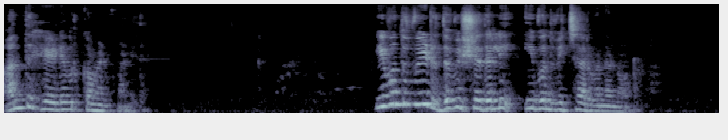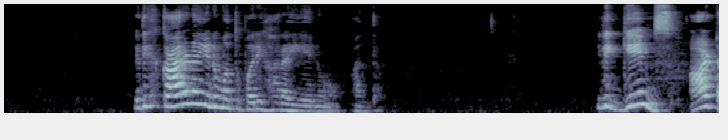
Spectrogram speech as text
ಅಂತ ಹೇಳಿ ಅವರು ಕಮೆಂಟ್ ಮಾಡಿದೆ ಈ ಒಂದು ವಿಡಿಯೋದ ವಿಷಯದಲ್ಲಿ ಈ ಒಂದು ವಿಚಾರವನ್ನು ನೋಡೋಣ. ಇದಕ್ಕೆ ಕಾರಣ ಏನು ಮತ್ತು ಪರಿಹಾರ ಏನು ಅಂತ. ಇಲ್ಲಿ ಗೇಮ್ಸ್ ಆಟ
